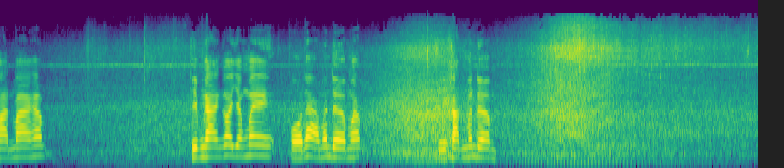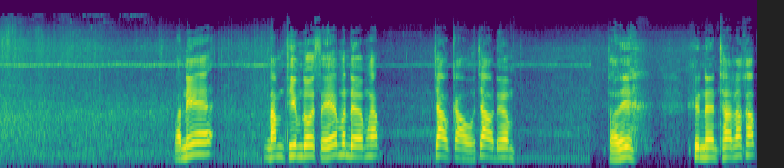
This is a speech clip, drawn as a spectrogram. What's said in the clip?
ผ่านมาครับ ทีมงานก็ยังไม่โผล่หน้าเหมือนเดิมครับสี่คันเหมือนเดิม วันนี้นำทีมโดยเสเหมือนเดิมครับ เจ้าเก่าเจ้าเดิม ตอนนี้ขึ้นเนินชันแล้วครับ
